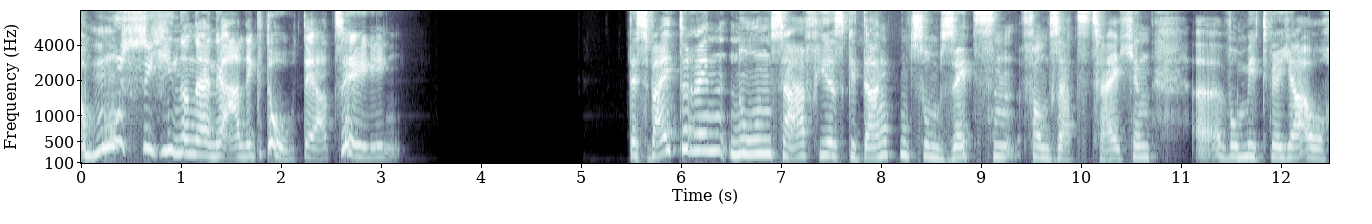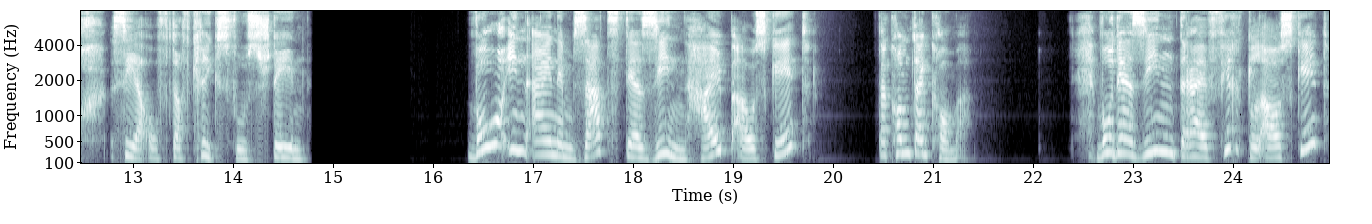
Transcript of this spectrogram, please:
Da muss ich Ihnen eine Anekdote erzählen. Des Weiteren nun Saphirs Gedanken zum Setzen von Satzzeichen, äh, womit wir ja auch sehr oft auf Kriegsfuß stehen. Wo in einem Satz der Sinn halb ausgeht, da kommt ein Komma. Wo der Sinn drei Viertel ausgeht,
